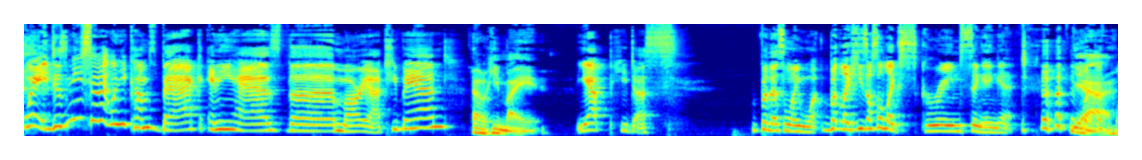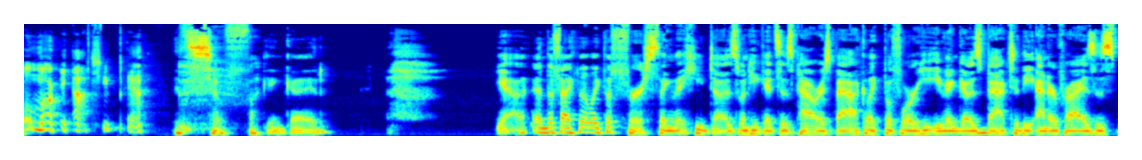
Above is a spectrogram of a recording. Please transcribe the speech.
Wait, doesn't he say that when he comes back and he has the mariachi band? Oh, he might. Yep, he does. But that's only one. But like he's also like scream singing it. Yeah. The mariachi band. It's so fucking good. Yeah, and the fact that like the first thing that he does when he gets his powers back, like before he even goes back to the Enterprise, is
